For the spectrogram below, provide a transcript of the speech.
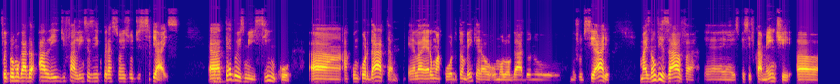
foi promulgada a Lei de Falências e Recuperações Judiciais. Tá. Até 2005, a, a, concordata, ela era um acordo também, que era homologado no, no judiciário, mas não visava é, especificamente uh,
